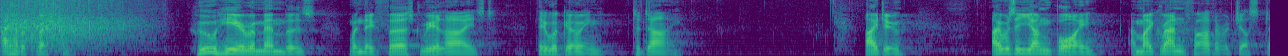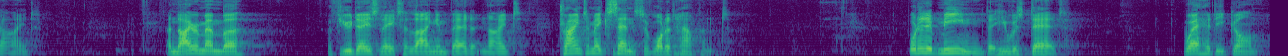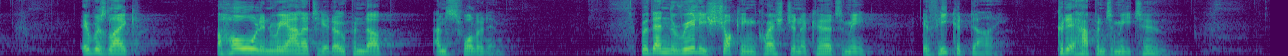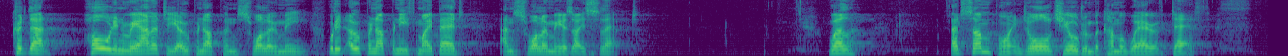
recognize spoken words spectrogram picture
I have a question. Who here remembers when they first realized they were going to die? I do. I was a young boy, and my grandfather had just died. And I remember a few days later lying in bed at night, trying to make sense of what had happened. What did it mean that he was dead? Where had he gone? It was like a hole in reality had opened up and swallowed him. But then the really shocking question occurred to me if he could die, could it happen to me too? Could that hole in reality open up and swallow me? Would it open up beneath my bed and swallow me as I slept? Well, at some point, all children become aware of death.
